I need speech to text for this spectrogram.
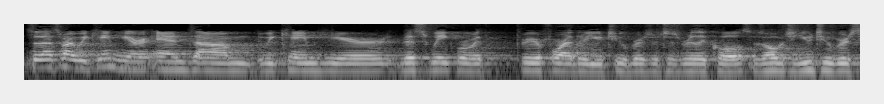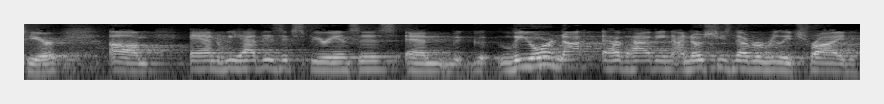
So that's why we came here, and um, we came here this week. We're with three or four other YouTubers, which is really cool. So there's a whole bunch of YouTubers here, um, and we had these experiences. And Leeor not have having, I know she's never really tried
